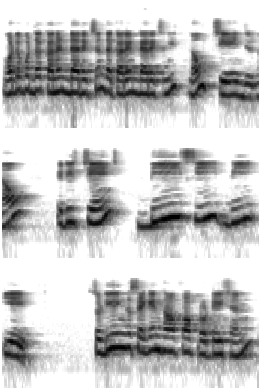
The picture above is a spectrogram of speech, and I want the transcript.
what about the current direction? The current direction is now changed. Now it is changed dcba so during the second half of rotation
